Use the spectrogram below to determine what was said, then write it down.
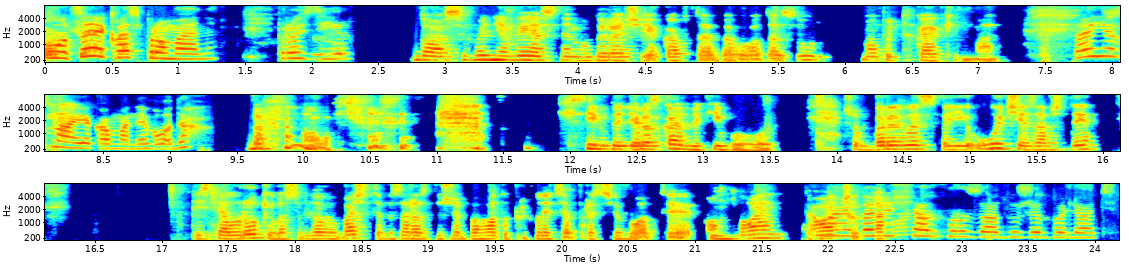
О, це якраз про мене. Про зір. Да, сьогодні вияснимо, до речі, яка в тебе вада зору. Мабуть, така, як і в мене. Та я знаю, яка в мене вода. Да, ну. Всім тоді розкажемо, які були. Щоб берегли свої очі завжди. Після уроків, особливо бачите, ви зараз дуже багато приходиться працювати онлайн. Та мене навіть зараз глаза дуже болять.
